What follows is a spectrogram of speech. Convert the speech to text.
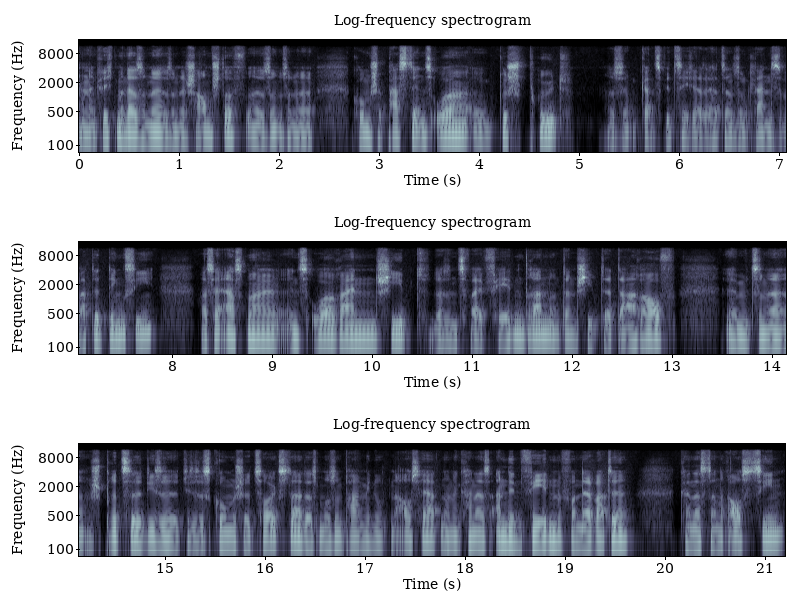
Und dann kriegt man da so eine, so eine Schaumstoff, äh, so, so eine komische Paste ins Ohr äh, gesprüht. Also ganz witzig. Also er hat dann so ein kleines Watte-Dingsi, was er erstmal ins Ohr reinschiebt. Da sind zwei Fäden dran und dann schiebt er darauf äh, mit so einer Spritze diese, dieses komische Zeugs da. Das muss ein paar Minuten aushärten und dann kann er es an den Fäden von der Watte, kann das dann rausziehen.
